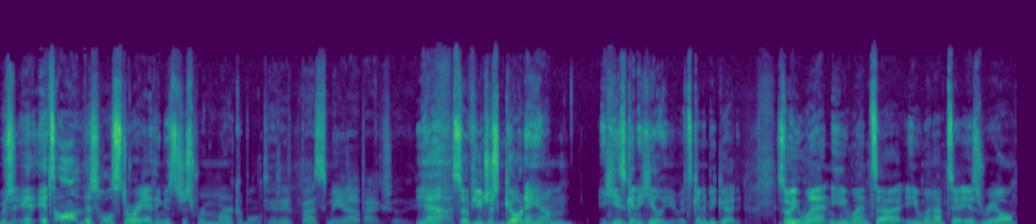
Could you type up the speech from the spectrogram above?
Which it, it's all this whole story. I think is just remarkable. Dude, it busts me up actually. Yeah. So if you just go to him, he's going to heal you. It's going to be good. So he went he went uh, he went up to Israel,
